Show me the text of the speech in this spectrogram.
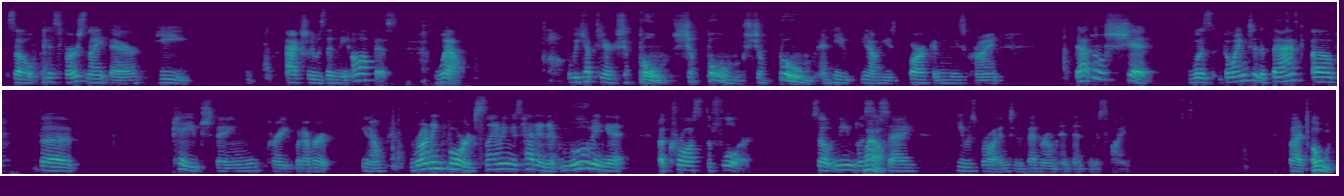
So his first night there, he actually was in the office. Well, we kept hearing shaboom, shaboom, shaboom, and he, you know, he's barking and he's crying. That little shit was going to the back of the cage thing, crate, whatever, you know, running forward, slamming his head in it, moving it across the floor. So, needless Wow. to say, he was brought into the bedroom and then he was fine. But, Oh,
